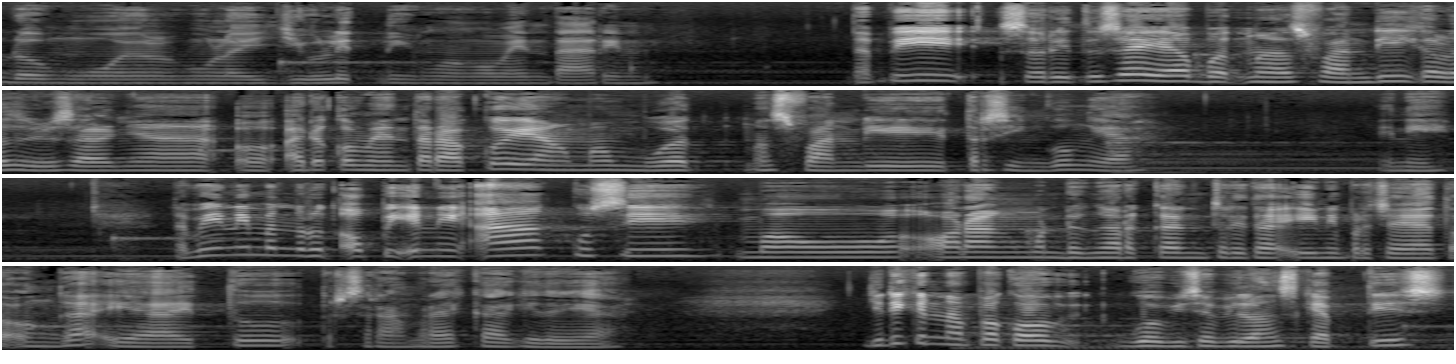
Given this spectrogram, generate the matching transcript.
udah mulai, mulai julid nih mau komentarin. Tapi sorry itu saya ya buat Mas Fandi kalau misalnya oh, ada komentar aku yang membuat Mas Fandi tersinggung ya. Ini tapi ini menurut opini aku sih mau orang mendengarkan cerita ini percaya atau enggak ya itu terserah mereka gitu ya. Jadi kenapa kok gue bisa bilang skeptis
